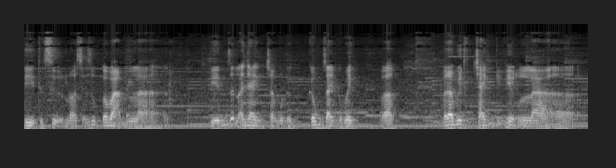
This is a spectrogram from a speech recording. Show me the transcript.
Thì thực sự nó sẽ giúp các bạn là tiến rất là nhanh trong con đường công danh của mình. Vâng. Và đặc biệt tránh cái việc là uh,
